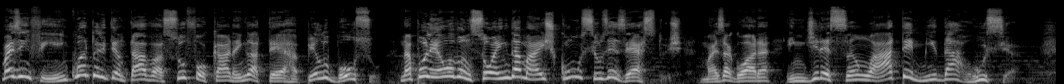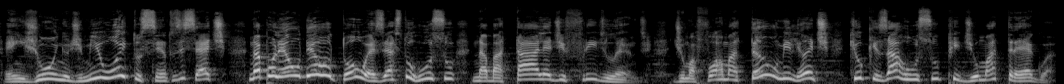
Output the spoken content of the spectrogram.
Mas enfim, enquanto ele tentava sufocar a Inglaterra pelo bolso, Napoleão avançou ainda mais com os seus exércitos, mas agora em direção à temida Rússia. Em junho de 1807, Napoleão derrotou o exército russo na Batalha de Friedland, de uma forma tão humilhante que o czar russo pediu uma trégua.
